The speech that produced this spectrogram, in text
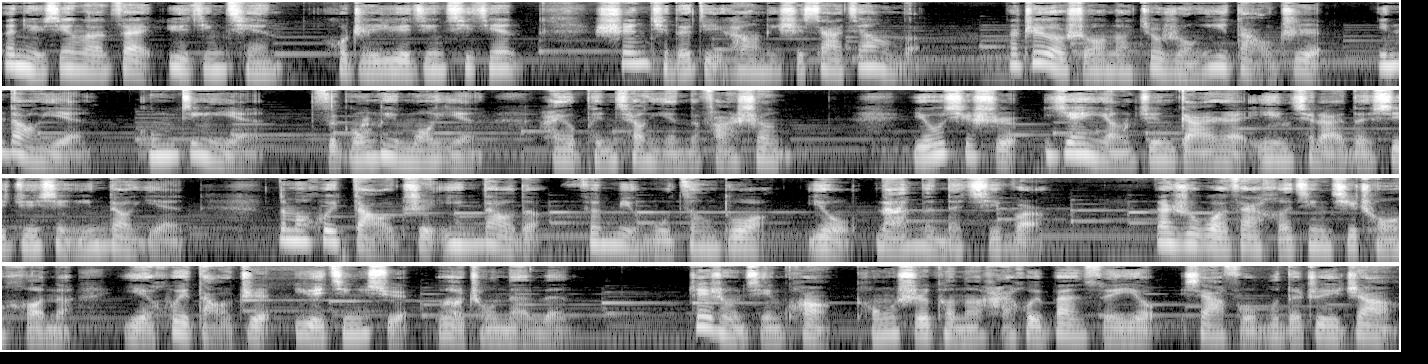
那女性呢，在月经前。或者是月经期间，身体的抵抗力是下降的，那这个时候呢，就容易导致阴道炎、宫颈炎、子宫内膜炎，还有盆腔炎的发生。尤其是厌氧菌感染引起来的细菌性阴道炎，那么会导致阴道的分泌物增多，有难闻的气味儿。那如果再和经期重合呢，也会导致月经血恶臭难闻。这种情况同时可能还会伴随有下腹部的坠胀、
